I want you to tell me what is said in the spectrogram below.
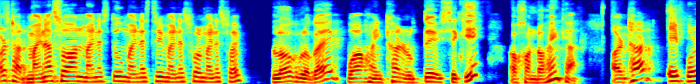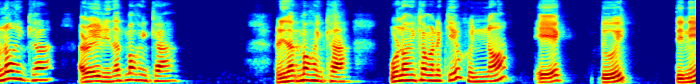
অৰ্থাৎ minus one minus two minus three minus four minus five লগ লগাই পোৱা সংখ্যাৰ ৰূপটোৱে হৈছে কি? অখণ্ড সংখ্যা। অৰ্থাৎ এই পূৰ্ণ সংখ্যা আৰু এই ঋণাত্মক সংখ্যা। ঋণাত্মক সংখ্যা পূৰ্ণ সংখ্যা মানে কি? শূন্য এক দুই তিনি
